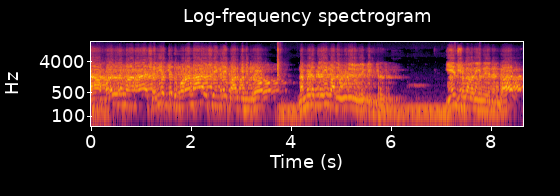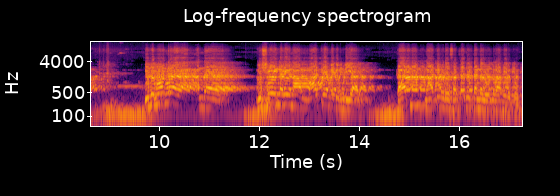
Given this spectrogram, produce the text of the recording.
நாம் பலவிதமான சரியத்துக்கு முரணான விஷயங்களை பார்க்கின்றோம். நம்மிடத்திலேயும் அது ஊடுருவி இருக்கின்றது. ஏன் சொல்ல வருகிறேன் என்றால் இது போன்ற அந்த விஷயங்களை நாம் மாற்றி அமைக்க முடியாது. காரணம் நாட்டினுடைய சட்ட திட்டங்கள் ஒன்றாக இருக்கும்.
